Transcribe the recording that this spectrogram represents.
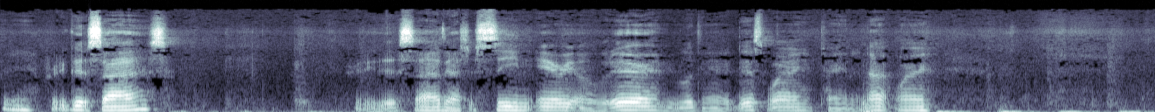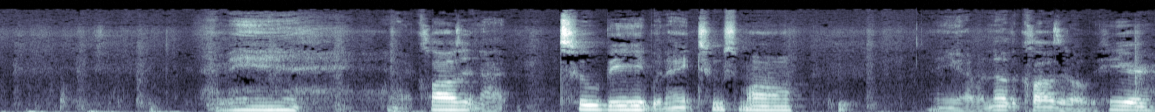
pretty, pretty good size. Pretty good size. Got your seating area over there. If you're looking at it this way, paying it that way. Man, got a closet, not too big, but ain't too small. And you have another closet over here.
